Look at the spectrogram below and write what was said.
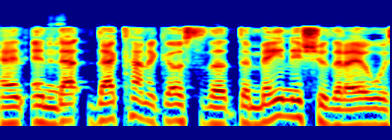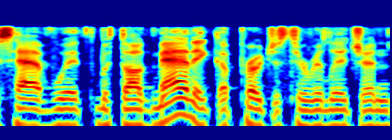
and and yeah. that that kind of goes to the the main issue that I always have with with dogmatic approaches to religion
